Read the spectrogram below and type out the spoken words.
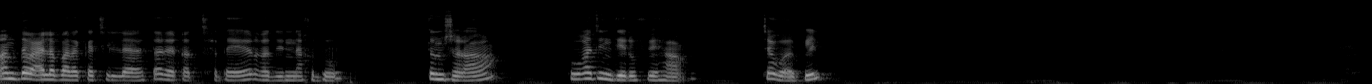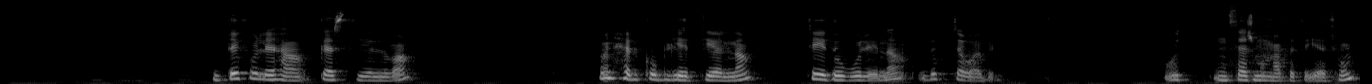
غنبداو على بركة الله طريقة التحضير. غادي ناخدو طنجرة وغادي نديرو فيها توابل. نضيفو ليها كاس ديال الماء. ونحركو باليد ديالنا. تيذوبوا لنا دوك التوابل ونساجموا مع بقياتهم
